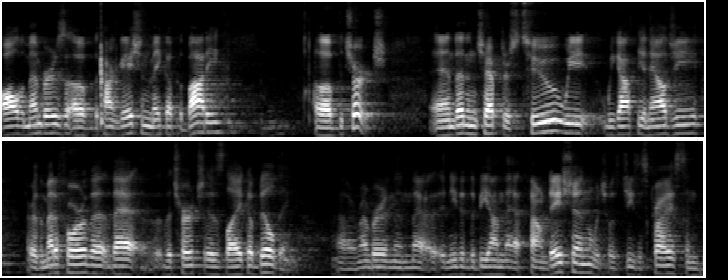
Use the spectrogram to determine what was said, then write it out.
all the members of the congregation make up the body of the church. And then in chapters 2, we, we got the analogy or the metaphor that, that the church is like a building. Uh, remember, and then that it needed to be on that foundation, which was Jesus Christ, and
